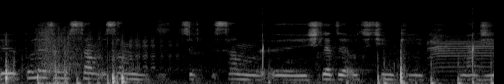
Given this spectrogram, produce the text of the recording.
Y, polecam sam, sam, sam śledzę odcinki Madzi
